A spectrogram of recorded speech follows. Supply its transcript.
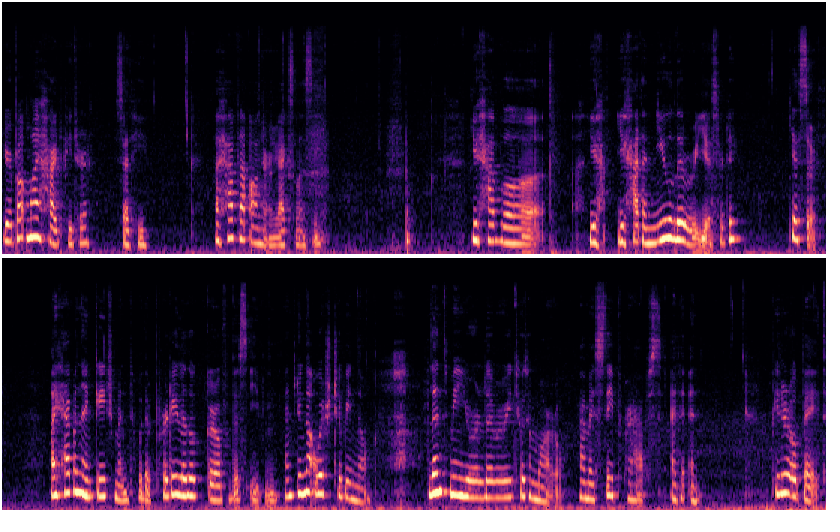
You're about my height, Peter, said he. I have that honor, Your Excellency. You have a you you had a new livery yesterday? Yes, sir. I have an engagement with a pretty little girl for this evening, and do not wish to be known. Lend me your livery till tomorrow. I may sleep, perhaps, at the inn. Peter obeyed.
